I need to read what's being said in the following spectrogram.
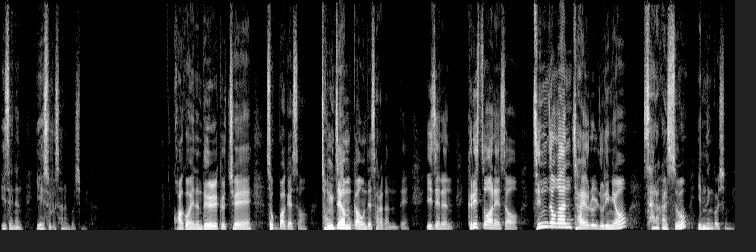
이제는 예수로 사는 것입니다. 과거에는 늘 그 죄의 속박에서 정죄함 가운데 살아갔는데 이제는 그리스도 안에서 진정한 자유를 누리며 살아갈 수 있는 것입니다.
